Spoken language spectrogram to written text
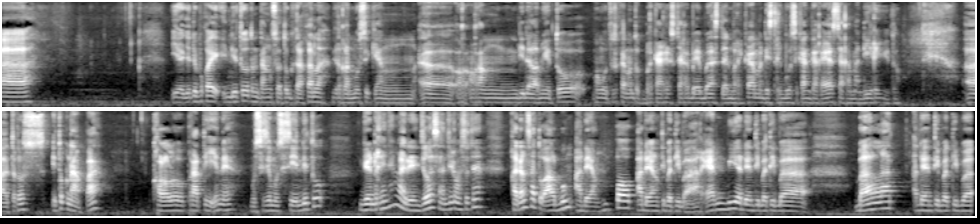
Uh, ya jadi pokoknya indie tuh tentang suatu gerakan lah gerakan musik yang orang orang-orang di dalamnya itu memutuskan untuk berkarya secara bebas dan mereka mendistribusikan karya secara mandiri gitu. Uh, terus itu kenapa kalau lo perhatiin ya musisi-musisi indie tuh genrenya nggak ada yang jelas anjir. Maksudnya kadang satu album ada yang pop ada yang tiba-tiba R&B ada yang tiba-tiba balad ada yang tiba-tiba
